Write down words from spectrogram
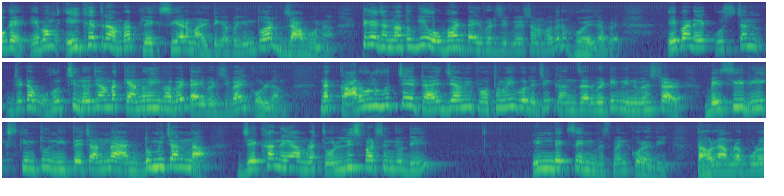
ওকে এবং এই ক্ষেত্রে আমরা ফ্লেক্সিয়ার মাল্টিক্যাপে কিন্তু আর যাব না। ঠিক আছে? না তো কি ওভার ডাইভার্সিফিকেশন আমাদের হয়ে যাবে। এবারে কোশ্চেন যেটা হচ্ছিল যে আমরা কেন এইভাবে ডাইভার্সিফাই করলাম? না, কারণ হচ্ছে এটাই যে আমি প্রথমেই বলেছি কনজারভেটিভ ইনভেস্টার বেশি রিস্ক কিন্তু নিতে চান না, একদমই চান না। যেখানে আমরা চল্লিশ পার্সেন্ট যদি ইন্ডেক্সে ইনভেস্টমেন্ট করে দিই। তাহলে আমরা পুরো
